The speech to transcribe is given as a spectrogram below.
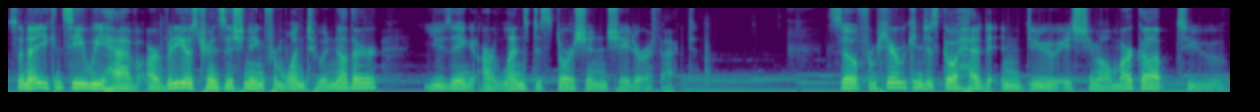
So now you can see we have our videos transitioning from one to another using our lens distortion shader effect. So from here we can just go ahead and do HTML markup to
